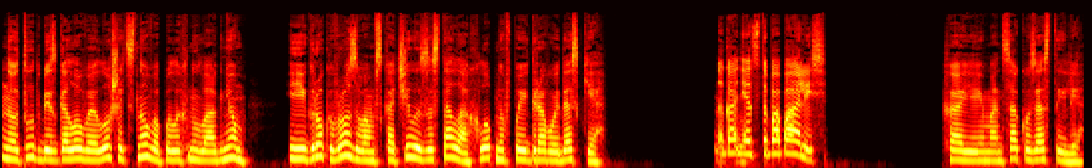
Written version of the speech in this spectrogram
Но тут безголовая лошадь снова полыхнула огнем, и игрок в розовом вскочил из-за стола, хлопнув по игровой доске. «Наконец-то попались!» Хая и Мансаку застыли.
